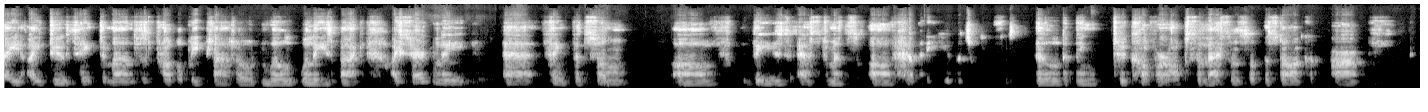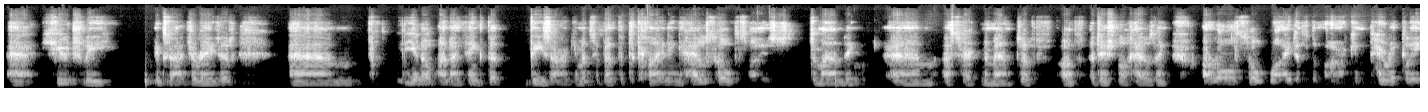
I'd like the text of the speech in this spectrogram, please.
I, I do think demand has probably plateaued and will, will ease back. I certainly uh, think that some of these estimates of how many units building to cover obsolescence of the stock are uh, hugely exaggerated. Um, you know, and I think that these arguments about the declining household size demanding um, a certain amount of, of additional housing are also wide of the mark. Empirically,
